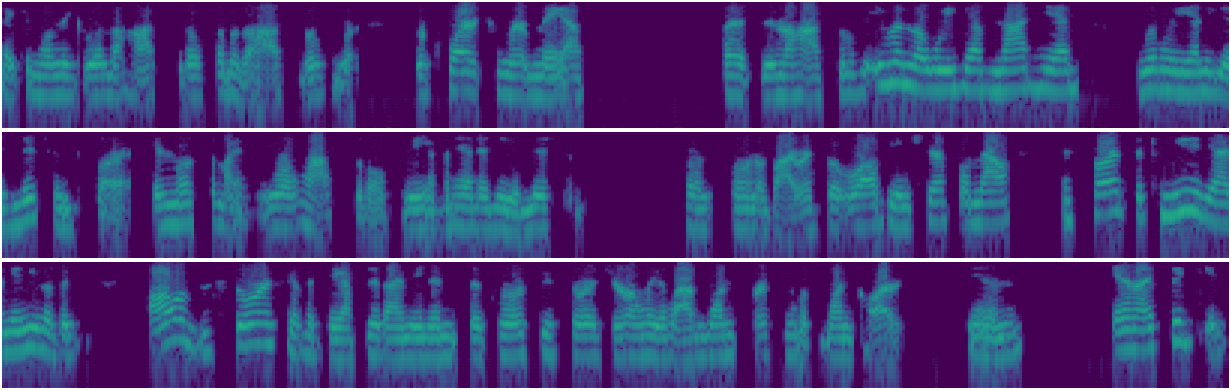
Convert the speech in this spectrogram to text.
taken when we go in the hospital. Some of the hospitals were required to wear masks, but in the hospitals, even though we have not had really any admissions for it. In most of my rural hospitals, we haven't had any admissions for coronavirus, but we're all being careful now. As far as the community, I mean, you know, the, all of the stores have adapted. I mean, in the grocery stores, you're only allowed one person with one cart in. And I think it,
